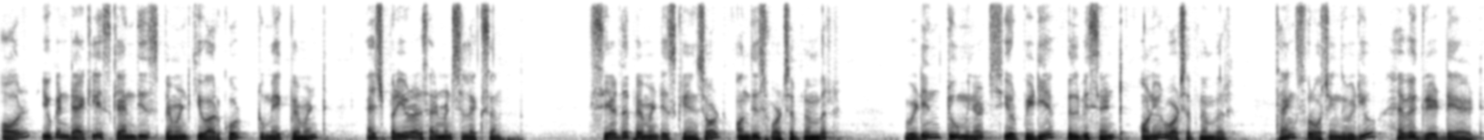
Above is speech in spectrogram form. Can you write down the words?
or you can directly scan this payment QR code to make payment as per your assignment selection. Share the payment screenshot on this WhatsApp number. Within 2 minutes your PDF will be sent on your WhatsApp number. Thanks for watching the video. Have a great day ahead.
